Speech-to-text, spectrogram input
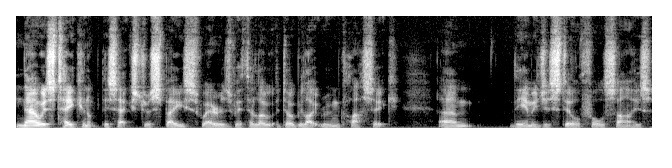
now it's taken up this extra space, whereas with Adobe Lightroom Classic, um, the image is still full size.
